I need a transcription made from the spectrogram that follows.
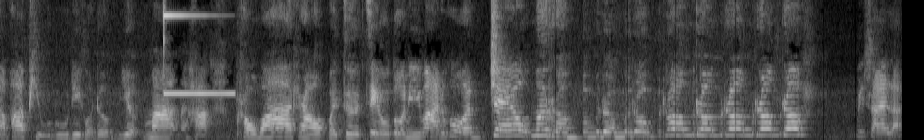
สภาพผิวดูดีกว่าเดิมเยอะมากนะคะ เพราะว่าเราไปเจอเจลตัวนี้มาทุกคนเจลมารำรำรำรำรำรำรำรำรำไม่ใช่ละ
